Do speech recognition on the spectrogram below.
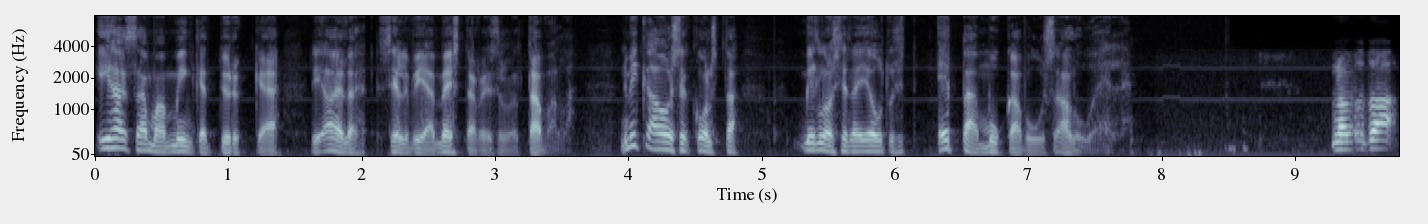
ihan sama minkä tyrkkää, niin aina selviää mestarisella tavalla. Niin mikä on se konsta, milloin sinä joutuisit epämukavuusalueelle? No tota,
